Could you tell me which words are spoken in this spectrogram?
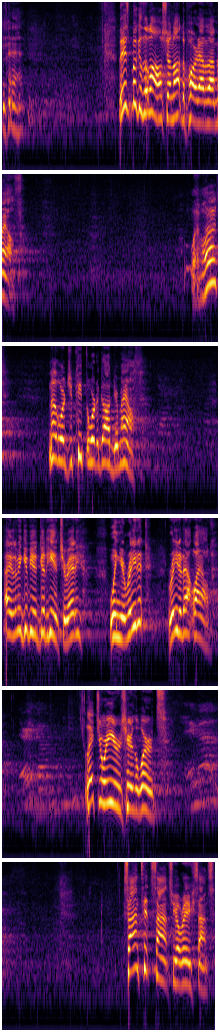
This book of the law shall not depart out of thy mouth. What? In other words, you keep the word of God in your mouth. Hey, let me give you a good hint. You ready? When you read it, read it out loud. There you go. Let your ears hear the words. Amen. Science, science. You ready? Science.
